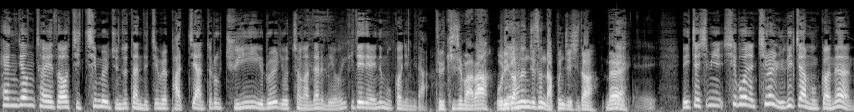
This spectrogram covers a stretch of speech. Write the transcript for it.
행정처에서 지침을 준 듯한 느낌을 받지 않도록 주의를 요청한다는 내용이 기재되어 있는 문건입니다. 들키지 마라. 우리가 네. 하는 짓은 나쁜 짓이다. 네. 2015년 7월 6일자 문건은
